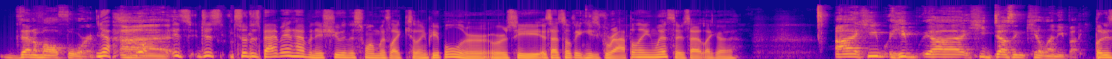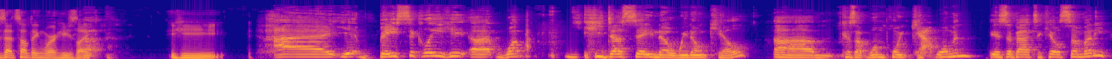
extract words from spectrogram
then I'm all for it. Yeah, Uh, well, it's just so. Does Batman have an issue in this one with like killing people, or or is he? Is that something he's grappling with? Or is that like a? uh he he uh he doesn't kill anybody. But is that something where he's like, Uh, he? Uh yeah, basically he uh what he does say no, we don't kill. Um because at one point Catwoman is about to kill somebody. And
